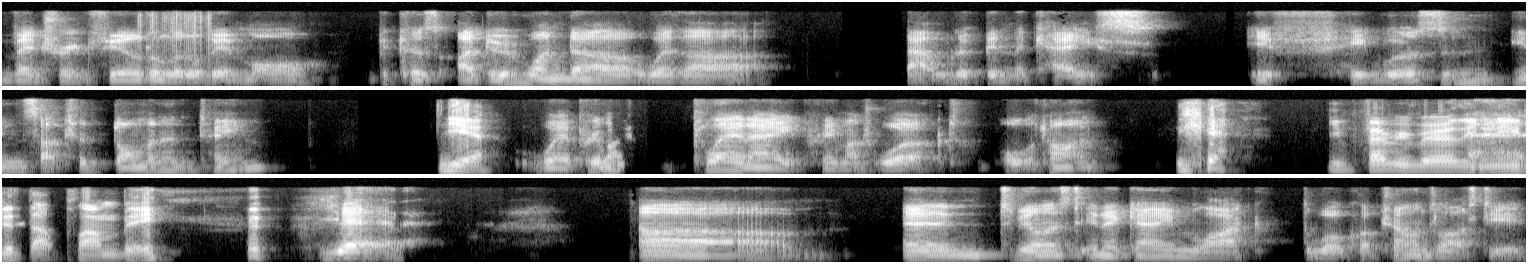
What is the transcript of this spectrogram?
venture in field a little bit more because I do wonder whether that would have been the case if he wasn't in such a dominant team Yeah, where pretty much plan A pretty much worked all the time. yeah. You very rarely Eh. needed that plan B. Yeah. Um, and to be honest, in a game like the World Club Challenge last year,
